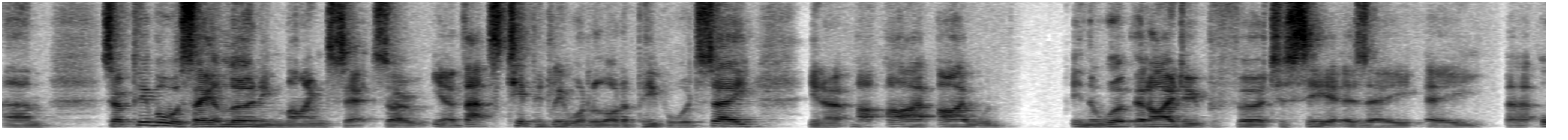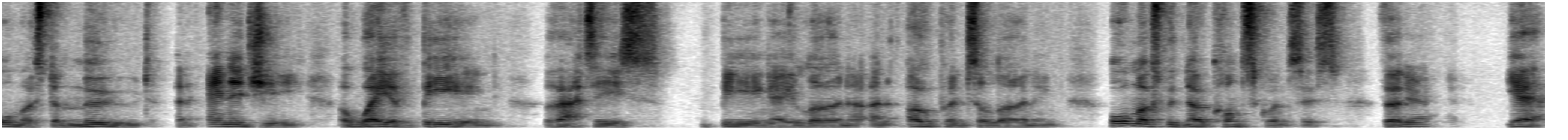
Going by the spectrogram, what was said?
Um, so people will say a learning mindset. So you know that's typically what a lot of people would say. You know, I I, would in the work that I do prefer to see it as a a uh, almost a mood, an energy, a way of being that is being a learner and open to learning, almost with no consequences. That Yeah. Yeah,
